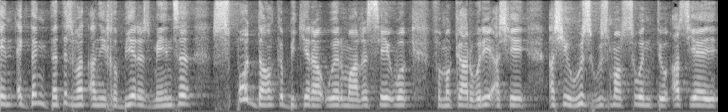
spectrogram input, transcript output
En ek dink dit is wat aan die gebeur is mense spot dalk 'n bietjie daaroor maar hulle sê ook vir mekaar hoorie as jy as jy hoes hoes maar so intoe as jy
